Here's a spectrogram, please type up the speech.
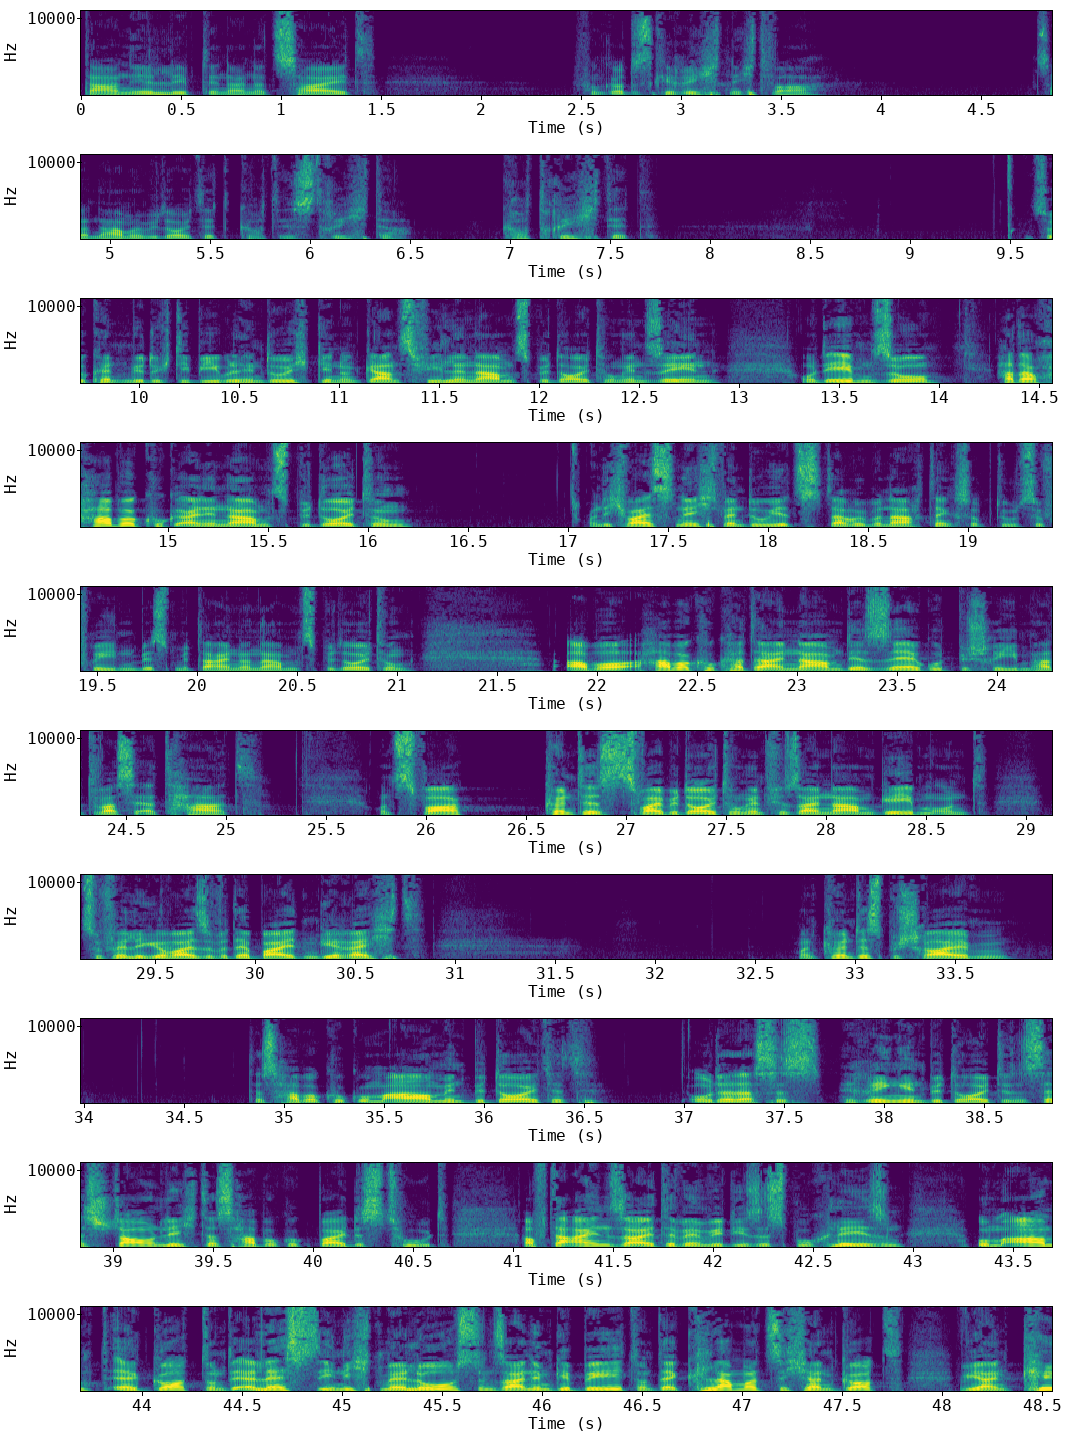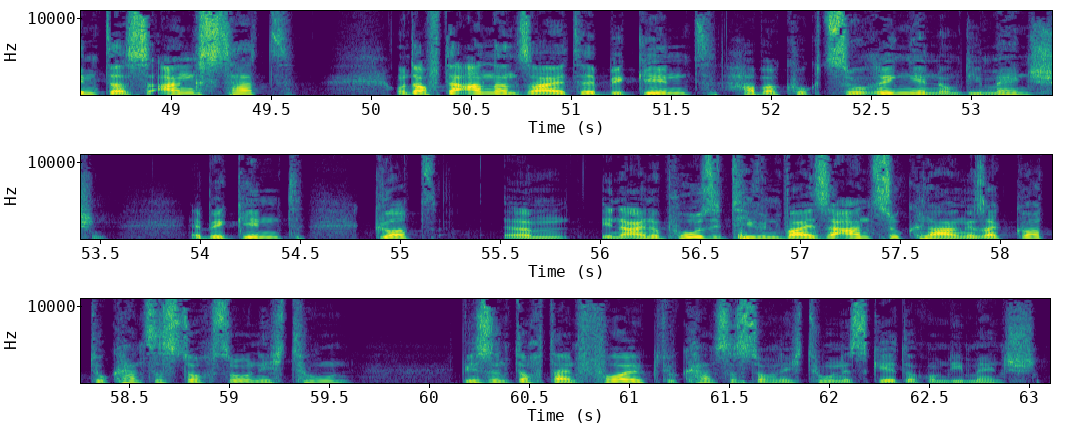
Daniel lebt in einer Zeit von Gottes Gericht, nicht wahr? Sein Name bedeutet, Gott ist Richter. Gott richtet. So könnten wir durch die Bibel hindurchgehen und ganz viele Namensbedeutungen sehen. Und ebenso hat auch Habakkuk eine Namensbedeutung. Und ich weiß nicht, wenn du jetzt darüber nachdenkst, ob du zufrieden bist mit deiner Namensbedeutung. Aber Habakkuk hatte einen Namen, der sehr gut beschrieben hat, was er tat. Und zwar könnte es zwei Bedeutungen für seinen Namen geben und zufälligerweise wird er beiden gerecht. Man könnte es beschreiben, dass Habakkuk umarmen bedeutet oder dass es ringen bedeutet. Es ist erstaunlich, dass Habakkuk beides tut. Auf der einen Seite, wenn wir dieses Buch lesen, umarmt er Gott und er lässt ihn nicht mehr los in seinem Gebet und er klammert sich an Gott wie ein Kind, das Angst hat. Und auf der anderen Seite beginnt Habakkuk zu ringen um die Menschen. Er beginnt Gott ähm, in einer positiven Weise anzuklagen. Er sagt, Gott, du kannst es doch so nicht tun. Wir sind doch dein Volk, du kannst es doch nicht tun. Es geht doch um die Menschen.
